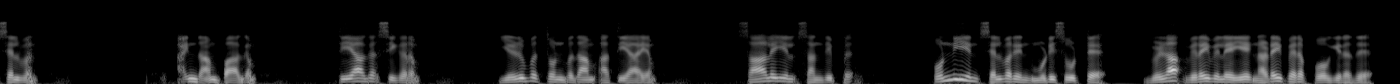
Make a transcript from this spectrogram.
பொன்னியின் செல்வன். ஐந்தாம் பாகம். தியாக சிகரம். எழுபத்தொன்பதாம் அத்தியாயம். சாலையில் சந்திப்பு. பொன்னியின் செல்வரின் முடிசூட்டு விழா விரைவிலேயே நடைபெறப் போகிறது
